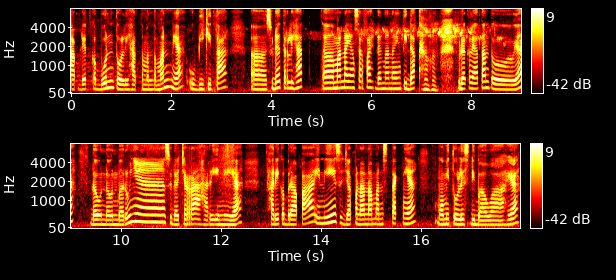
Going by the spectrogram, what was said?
update kebun kebun tuh lihat teman-teman ya ubi kita uh, sudah terlihat uh, mana yang survive dan mana yang tidak. Udah kelihatan tuh ya daun-daun barunya sudah cerah hari ini ya. Hari keberapa ini sejak penanaman steknya Momi tulis di bawah ya.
